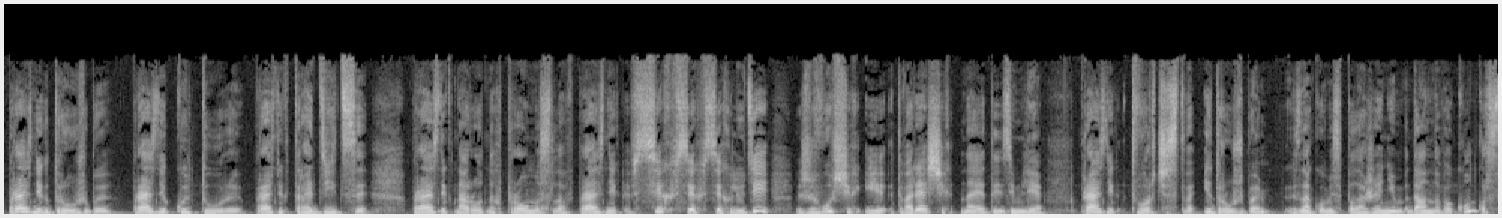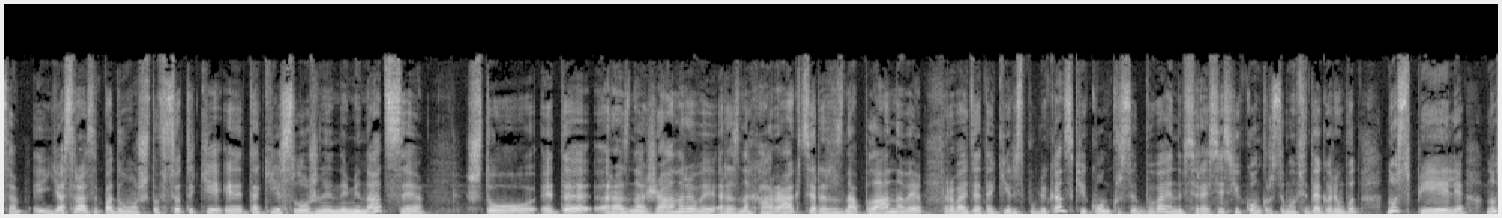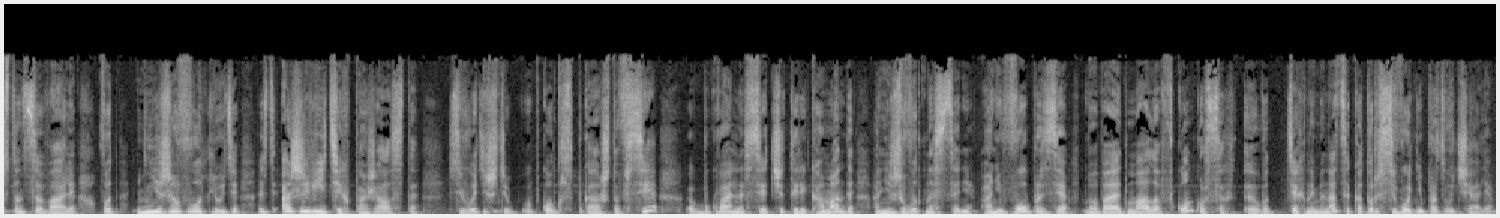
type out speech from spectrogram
Праздник дружбы, праздник культуры, праздник традиции, праздник народных промыслов, праздник всех-всех-всех людей, живущих и творящих на этой земле. Праздник творчества и дружбы. Знакомясь с положением данного конкурса, я сразу подумала, что все-таки э, такие сложные номинации что это разножанровые, разнохарактеры, разноплановые. Проводя такие республиканские конкурсы, бывая на всероссийские конкурсы, мы всегда говорим, вот, ну спели, ну станцевали, вот не живут люди, оживите их, пожалуйста. Сегодняшний конкурс показал, что все, буквально все четыре команды, они живут на сцене, они в образе. Бывает мало в конкурсах э, вот тех номинаций, которые сегодня прозвучали.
